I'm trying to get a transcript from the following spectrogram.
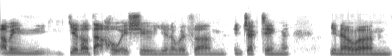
I mean, you know that whole issue, you know, with um injecting, you know, um,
